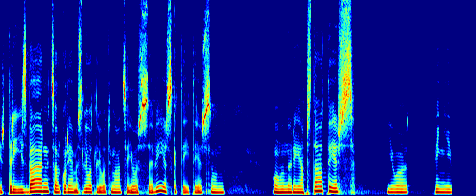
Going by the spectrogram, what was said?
ir trīs bērni, caur kuriem es ļoti, ļoti mācījos sevi ieskatīties un, un arī apstāties, jo viņi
